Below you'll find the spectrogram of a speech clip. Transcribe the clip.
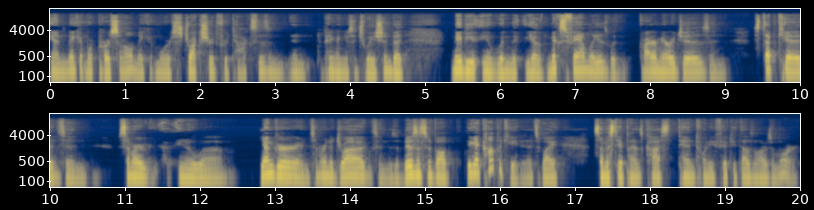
and make it more personal, make it more structured for taxes, and, and depending on your situation. But maybe you know when the, you have mixed families with prior marriages and stepkids, and some are you know uh, younger and some are into drugs, and there's a business involved. They get complicated. That's why some estate plans cost 10, 20, 50,000 dollars or more.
